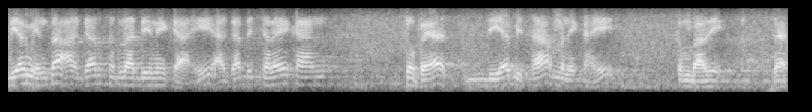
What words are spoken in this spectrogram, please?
dia minta agar setelah dinikahi agar diceraikan supaya dia bisa menikahi kembali. Nah,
